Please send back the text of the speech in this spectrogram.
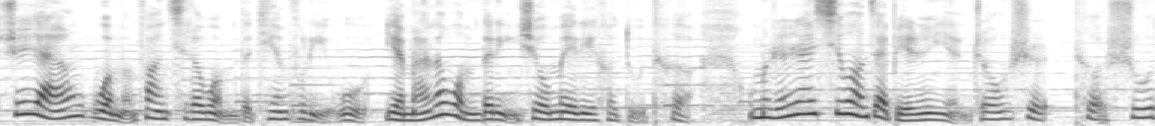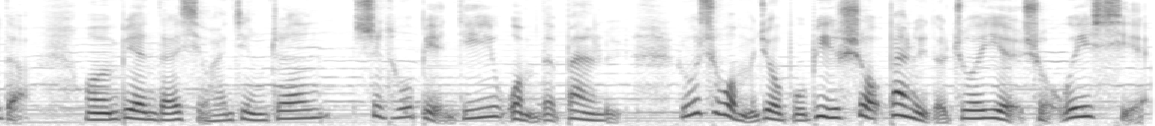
虽然我们放弃了我们的天赋礼物，野蛮了我们的领袖魅力和独特，我们仍然希望在别人眼中是特殊的。我们变得喜欢竞争，试图贬低我们的伴侣，如此我们就不必受伴侣的作业所威胁。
